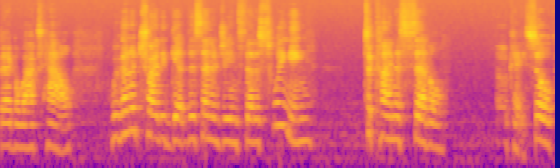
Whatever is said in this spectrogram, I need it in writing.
bag of wax how, we're going to try to get this energy instead of swinging to kind of settle. Okay, so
